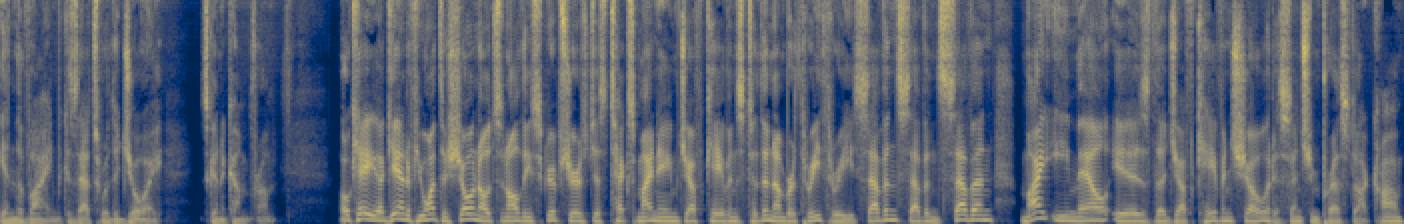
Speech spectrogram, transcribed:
in the vine because that's where the joy is going to come from. Okay, again, if you want the show notes and all these scriptures, just text my name, Jeff Cavins, to the number 33777. My email is the Jeff Cavins Show at ascensionpress.com.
